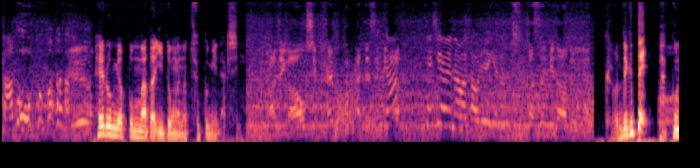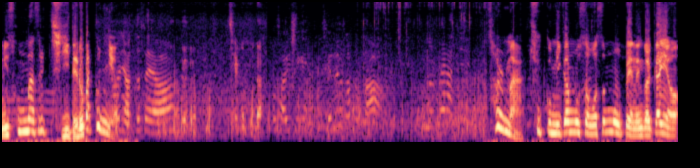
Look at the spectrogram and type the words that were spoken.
나도. 회로 몇 분마다 이동하는 주꾸미 낚시. 아직 9시 8분밖에 안 됐습니다. 3시간이 남았다 우리에게는. 똑같습니다 아주 그냥. 그런데 그때 박군이 손맛을 지대로 봤군요. 기분이 어떠세요? 최고입니다. 어, 저희 지금 제대로 잡혔다. 손을 빼야지. 설마 주꾸미가 무서워서 못 빼는 걸까요?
